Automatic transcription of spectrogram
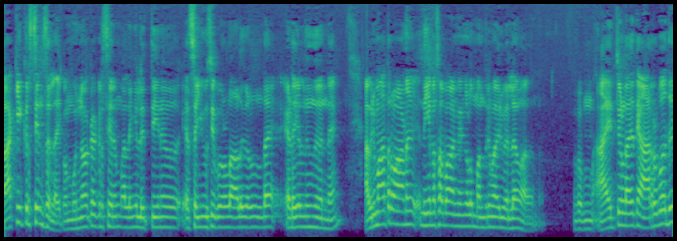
ബാക്കി ക്രിസ്ത്യൻസ് അല്ല ഇപ്പം മുന്നോക്ക ക്രിസ്ത്യനും അല്ലെങ്കിൽ ലത്തീന് എസ് ഐ യു സി പോലുള്ള ആളുകളുടെ ഇടയിൽ നിന്ന് തന്നെ അവർ മാത്രമാണ് നിയമസഭാ അംഗങ്ങളും മന്ത്രിമാരും എല്ലാം ആകുന്നത്. ഇപ്പം ആയിരത്തി തൊള്ളായിരത്തി അറുപത്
